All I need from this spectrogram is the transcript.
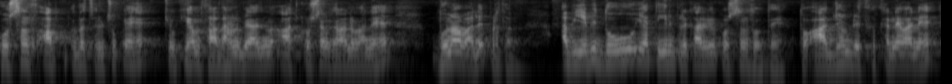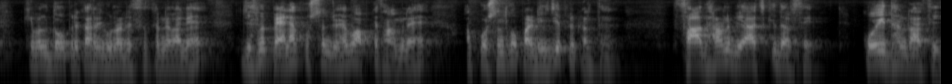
क्वेश्चंस आपको पता चल चुके हैं, क्योंकि हम साधारण ब्याज में आज क्वेश्चन कराने वाले हैं, गुना वाले प्रश्न अब ये भी दो या तीन प्रकार के क्वेश्चंस होते हैं। तो आज जो हम डिस्कस करने वाले हैं, केवल दो प्रकार के गुना डिस्कस करने वाले हैं, जिसमें पहला क्वेश्चन जो है वो आपके सामने है। अब क्वेश्चन को पढ़ लीजिए, फिर करते हैं। साधारण ब्याज की दर से कोई धनराशि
